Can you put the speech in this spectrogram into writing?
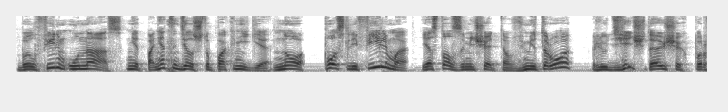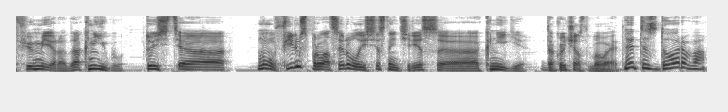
был фильм у нас. Нет, понятное дело, что по книге, но после фильма я стал замечать там в метро людей, читающих парфюмера, да, книгу. То есть э, ну, фильм спровоцировал, естественно, интерес э, книги. Такое часто бывает. Ну, это здорово.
